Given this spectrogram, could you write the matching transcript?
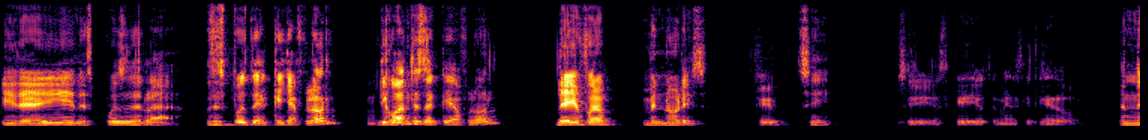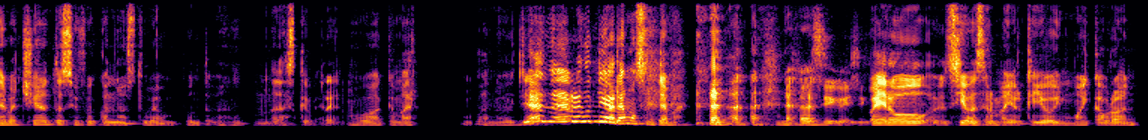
Y de ahí, después de la. Después de aquella flor, digo, antes de aquella flor, de ahí fuera menores. Sí, Sí. sí, es que yo también sí he tenido. En el bachillerato sí fue cuando estuve a un punto. No, es que me voy a quemar. Bueno, ya, algún día haremos un tema. Ajá, sí, güey, sí. Pero sí iba a ser mayor que yo y muy cabrón.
